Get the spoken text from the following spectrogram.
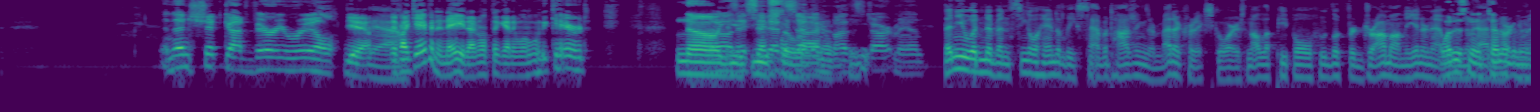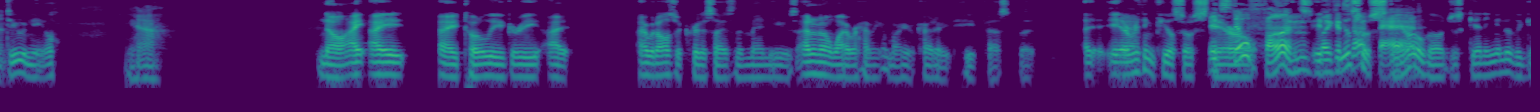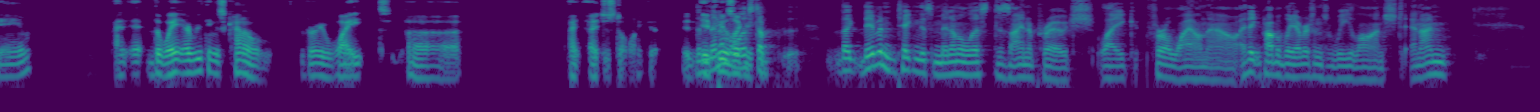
And then shit got very real. yeah. Yeah. if I gave it an eight, I don't think anyone would have cared. No, Oh, you, they you said that still seven by the start, man. Then you wouldn't have been single-handedly sabotaging their Metacritic scores, and all the people who look for drama on the internet. What wouldn't is have had an Nintendo going to do, Neal? Yeah, No, I, I, I totally agree. I, I would also criticize the menus. I don't know why we're having a Mario Kart 8 hate fest, but I, it, Yeah. everything feels so sterile. It's still fun. It's- it like feels it's not so bad. sterile though. Just getting into the game, I, I- the way everything's kind of very white. Uh, I, I just don't like it. It, the it feels like minimalist, ap- like they've been taking this minimalist design approach like for a while now. I think probably ever since we launched, and I'm,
